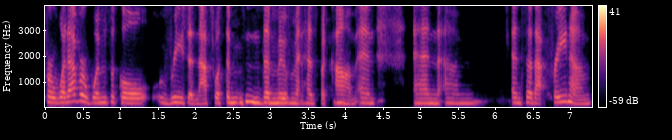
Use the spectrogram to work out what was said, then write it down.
for whatever whimsical reason that's what the the movement has become. Mm-hmm. and and um and so that freedom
